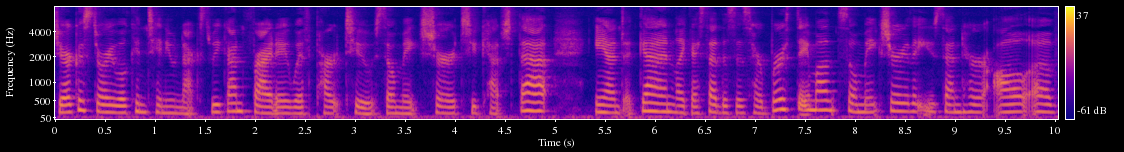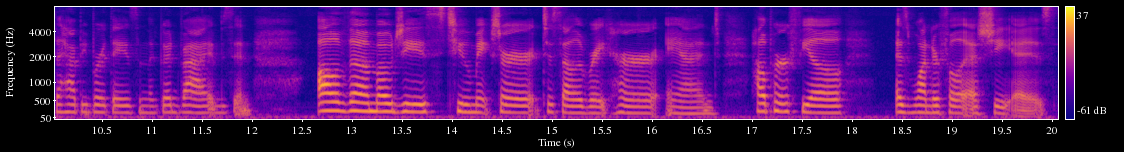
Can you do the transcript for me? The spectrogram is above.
Jerakah's story will continue next week on Friday with part two, so make sure to catch that. And again, like I said, this is her birthday month, so make sure that you send her all of the happy birthdays and the good vibes and all of the emojis to make sure to celebrate her and help her feel as wonderful as she is.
